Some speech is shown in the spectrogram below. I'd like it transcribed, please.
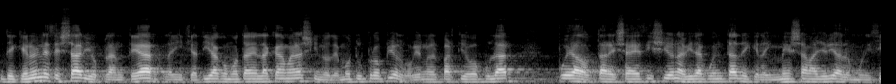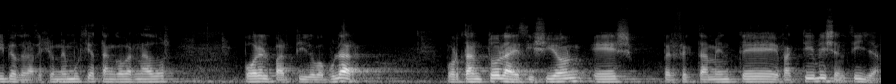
de que no es necesario plantear la iniciativa como tal en la Cámara, sino de motu propio el Gobierno del Partido Popular puede adoptar esa decisión, habida cuenta de que la inmensa mayoría de los municipios de la región de Murcia están gobernados por el Partido Popular. Por tanto, la decisión es perfectamente factible y sencilla.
